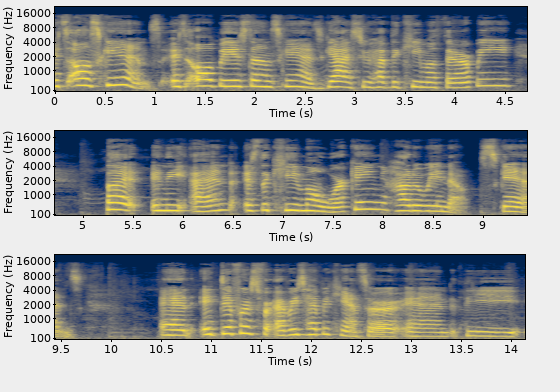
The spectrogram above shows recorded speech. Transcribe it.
it's all scans. It's all based on scans. Yes, you have the chemotherapy, but in the end, is the chemo working? How do we know? Scans. And it differs for every type of cancer. And the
